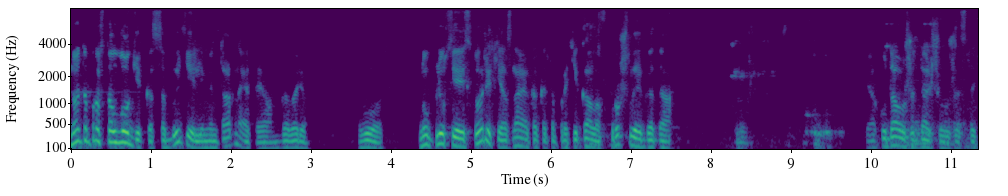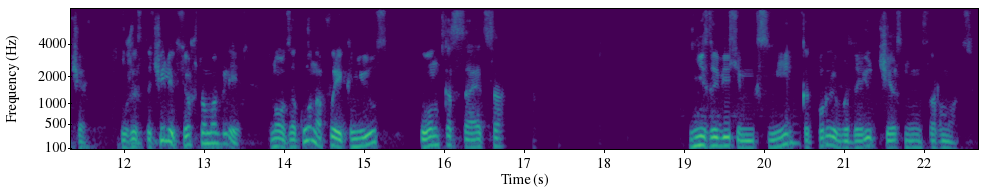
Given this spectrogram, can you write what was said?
Но это просто логика событий, элементарная, это я вам говорю. Вот. Ну, плюс я историк, я знаю, как это протекало в прошлые года. А куда уже дальше ужесточать? Ужесточили все, что могли. Но закон о fake news, он касается независимых СМИ, которые выдают честную информацию.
